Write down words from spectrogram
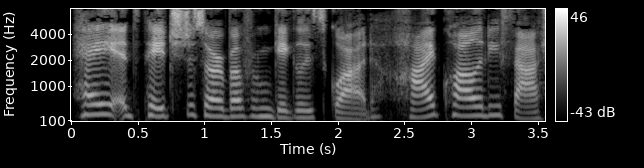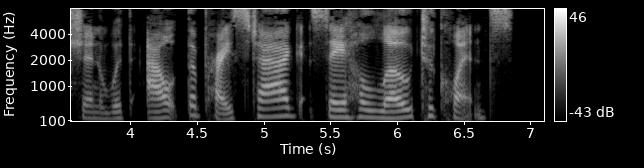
Hey, it's Paige DeSorbo from Giggly Squad. High quality fashion without the price tag. Say hello to Quince.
